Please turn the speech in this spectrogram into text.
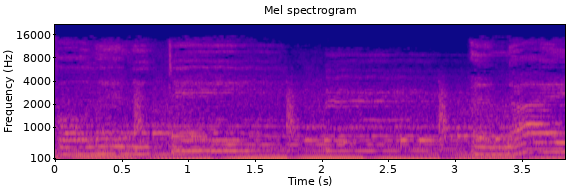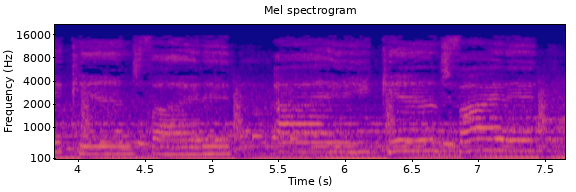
fall in it deep, and I can't fight it. I can't fight it.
